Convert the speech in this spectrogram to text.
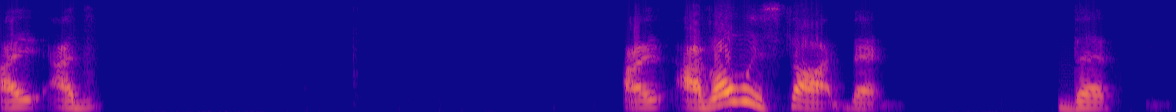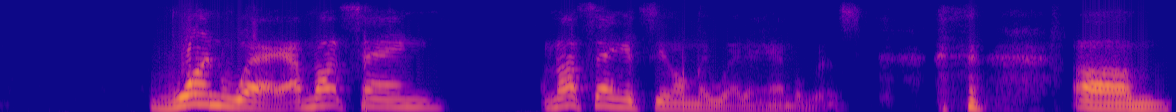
I I've I, I've always thought that that one way. I'm not saying I'm not saying it's the only way to handle this. um,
